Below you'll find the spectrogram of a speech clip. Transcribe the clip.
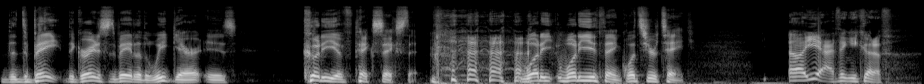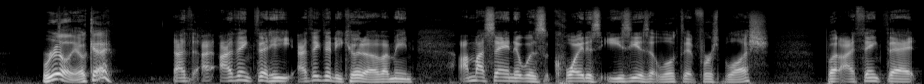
the debate, the greatest debate of the week, Garrett, is could he have pick sixed it? what do you, what do you think? What's your take? Uh, yeah, I think he could have. Really? Okay. I, th- I think that he I think that he could have. I mean, I'm not saying it was quite as easy as it looked at first blush, but I think that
